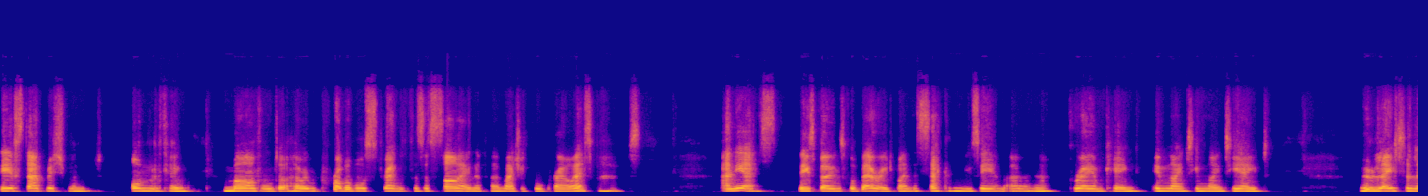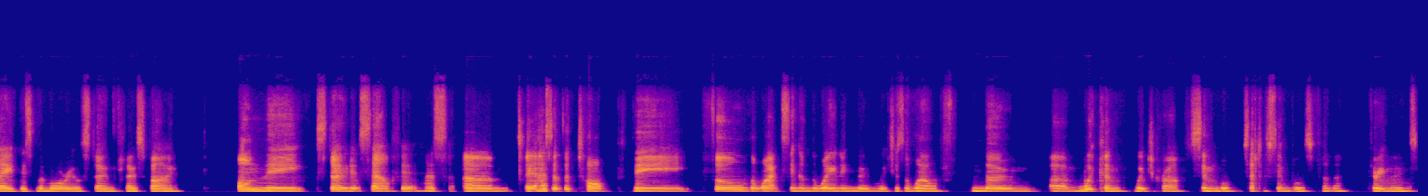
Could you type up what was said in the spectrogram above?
the establishment, onlooking, marveled at her improbable strength as a sign of her magical prowess, perhaps. And yes, these bones were buried by the second museum owner, Graham King, in 1998, who later laid this memorial stone close by. On the stone itself, it has um, it has at the top the full, the waxing, and the waning moon, which is a well-known um, Wiccan witchcraft symbol, set of symbols for the three moons,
